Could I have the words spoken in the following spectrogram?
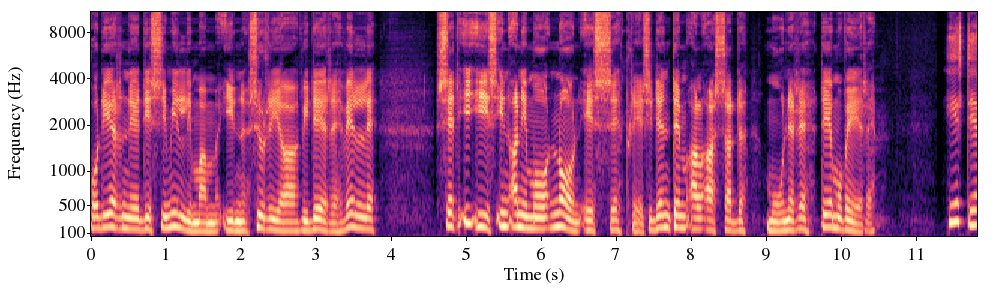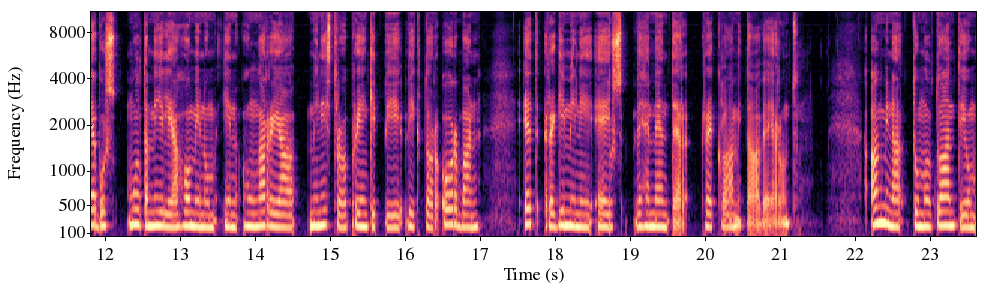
hodierne dissimillimam in Syria videre velle, sed iis in animo non esse presidentem al-Assad munere demovere. His diebus multa milia hominum in Hungaria ministro principi Viktor Orban et regimini eius vehementer reclamita verunt. Angmina tumultuantium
